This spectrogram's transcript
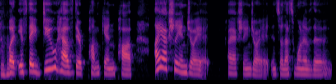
Mhm. But if they do have their pumpkin pop, I actually enjoy it. I actually enjoy it, and so that's one of the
